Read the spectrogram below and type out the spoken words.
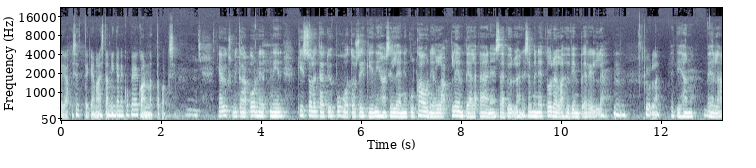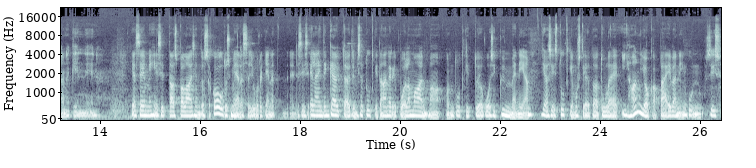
ja sitten tekemään sitä, minkä ne kokee kannattavaksi. Ja yksi mikä on, niin kissoille täytyy puhua tosikin ihan silleen niin kuin kauniilla, lempeällä äänensävyllä, niin se menee todella hyvin perille. Mm. Kyllä. Et ihan meillä ainakin niin. Ja se, mihin sitten taas palaisin tuossa koulutusmielessä juurikin, että siis eläinten käyttäytymistä tutkitaan eri puolilla maailmaa, on tutkittu jo vuosikymmeniä. Ja siis tutkimustietoa tulee ihan joka päivä, niin kun, siis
